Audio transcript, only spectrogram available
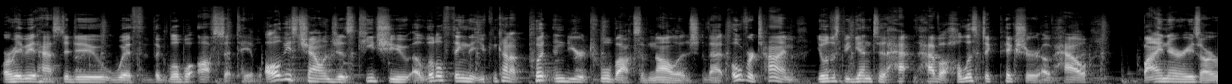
or maybe it has to do with the global offset table. All of these challenges teach you a little thing that you can kind of put into your toolbox of knowledge that over time you'll just begin to ha have a holistic picture of how binaries are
